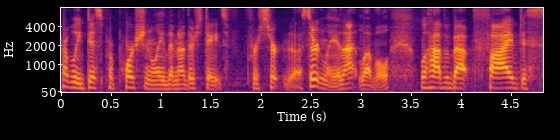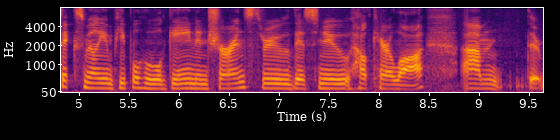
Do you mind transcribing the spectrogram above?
probably disproportionately than other states for uh, certainly at that level. We'll have about five to six million people who will gain insurance through this new health care law. Um, they're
